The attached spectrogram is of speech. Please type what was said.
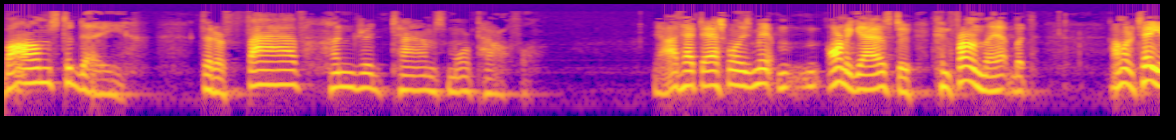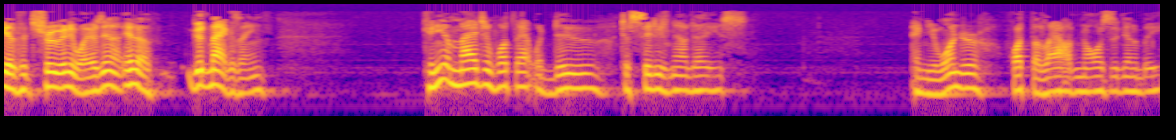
bombs today that are 500 times more powerful. Now, I'd have to ask one of these army guys to confirm that, but I'm going to tell you if it's true anyway. It's in a, in a good magazine. Can you imagine what that would do to cities nowadays? And you wonder what the loud noise is going to be?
